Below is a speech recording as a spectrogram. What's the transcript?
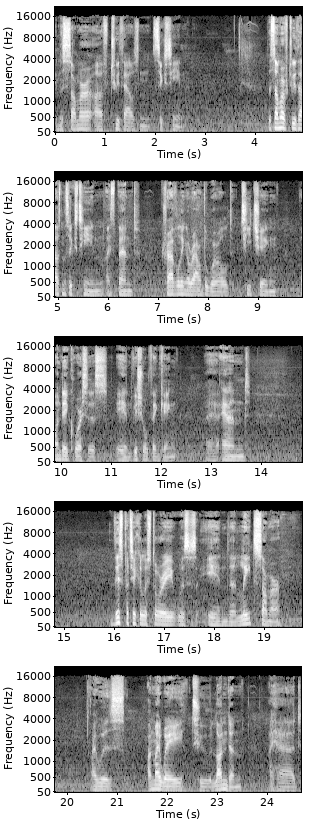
in the summer of 2016. The summer of 2016, I spent traveling around the world teaching one day courses in visual thinking. Uh, and this particular story was in the late summer. I was on my way to London. I had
